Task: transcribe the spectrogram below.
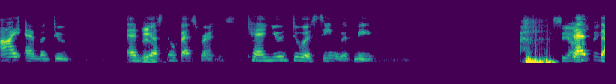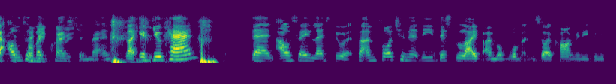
I am a dude, and we are still best friends, can you do a scene with me? See, That's the ultimate question, man. Like, if you can, then I'll say let's do it. But unfortunately, this life I'm a woman, so I can't really do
